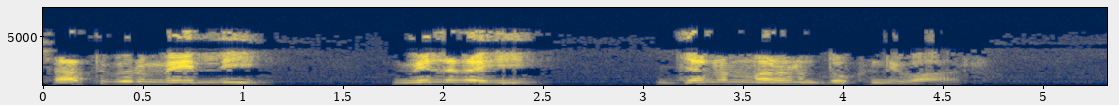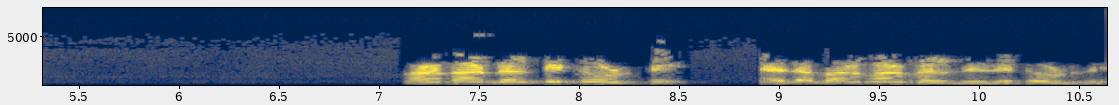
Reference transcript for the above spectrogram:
ਸਤਿਗੁਰ ਮੇਲੀ ਮਿਲ ਰਹੀ ਜਨਮ ਮਰਨ ਦੁਖ ਨਿਵਾਰ। ਬਣ ਬਣ ਫਿਰਦੀ ਢੂੰਡਦੀ ਇਹਦਾ ਬਣ ਬਣ ਫਿਰਦੀ ਸੀ ਢੂੰਡਦੀ।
